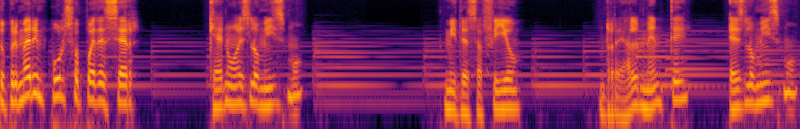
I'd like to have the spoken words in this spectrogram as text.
Tu primer impulso puede ser, ¿qué no es lo mismo? Mi desafío, ¿realmente es lo mismo?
